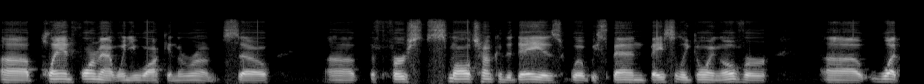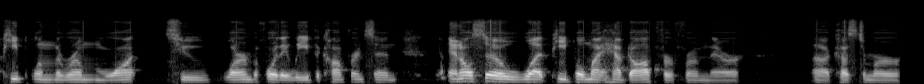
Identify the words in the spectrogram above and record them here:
uh, planned format when you walk in the room. So uh, the first small chunk of the day is what we spend basically going over uh, what people in the room want to learn before they leave the conference and and also what people might have to offer from their uh, customer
